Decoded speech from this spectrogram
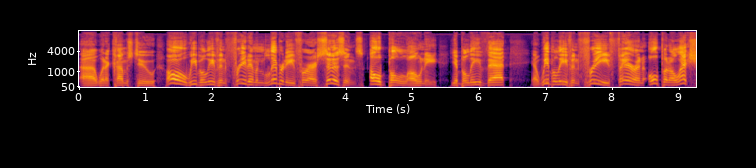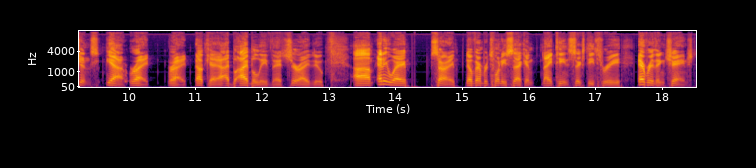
uh, when it comes to, oh, we believe in freedom and liberty for our citizens. Oh, baloney. You believe that? Yeah, we believe in free, fair, and open elections. Yeah, right. Right. Okay. I, I believe that. Sure, I do. Um, anyway, sorry. November 22nd, 1963. Everything changed.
